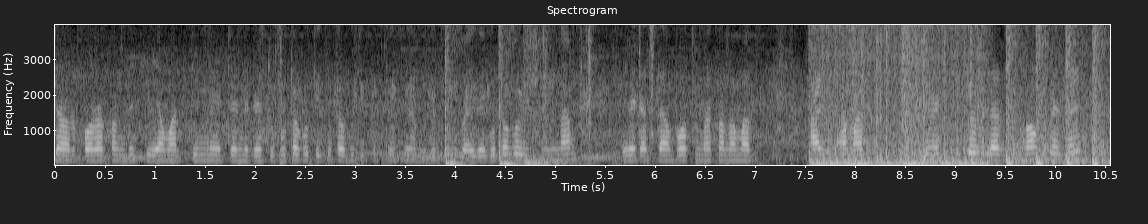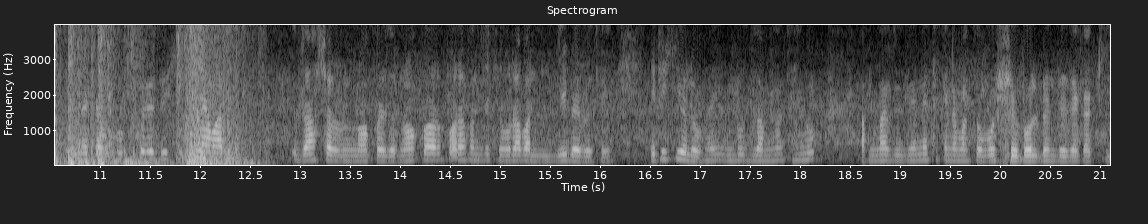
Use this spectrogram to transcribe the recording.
যাওয়ার পর এখন দেখি আমার টিমমেট একটু গুতাগুতি গুতাগুতি করতেছি। আমি ভাই, যে গুতাগুতির নাম এই জায়গাতে প্রথম এখন আমার আমার টিমের দ্বিতীয় প্লেয়ার নক হয়ে যায়। এই জায়গায় হুট করে দেখি কি আমার রাস্তার নক হয়ে যায়। নক হওয়ার পর এখন দেখি ওরা আবার রিভাইভে যায়। এটি কী হলো ভাই? বুঝলাম না। যাই হোক, আপনার যদি জেনে থাকেন আমাকে অবশ্যই বলবেন যে জায়গা কী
